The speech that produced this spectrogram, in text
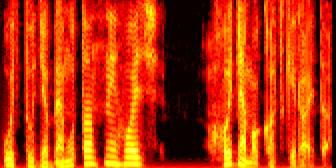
úgy tudja bemutatni, hogy, hogy nem akadsz ki rajta.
